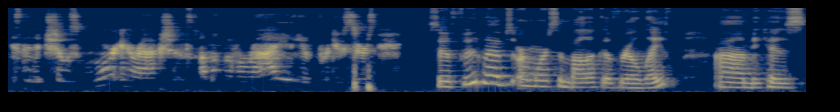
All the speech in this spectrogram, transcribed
is that it shows more interactions among a variety of producers. So food webs are more symbolic of real life. um, because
